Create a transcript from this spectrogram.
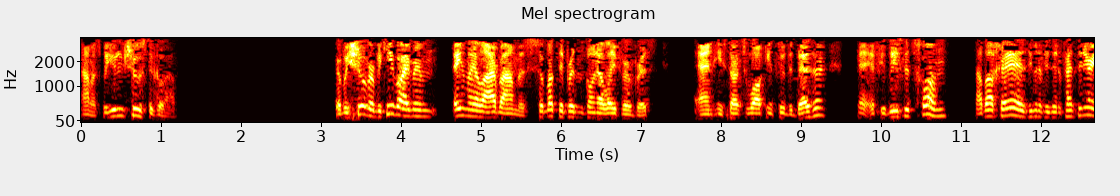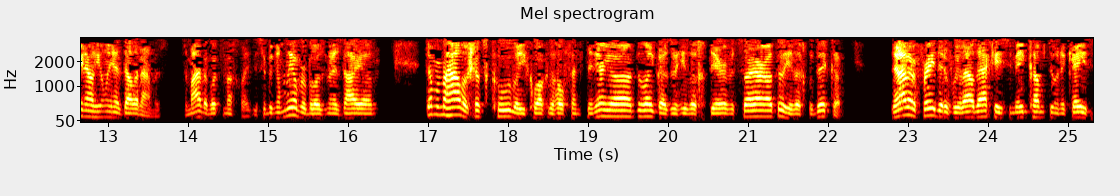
Amos, but you didn't choose to go out. Rabbi Shuv, Rabbi Kiva, Arba So let's say a person's going to LA for a bris, and he starts walking through the desert. Eh, if he leaves the Tchum, is, even if he's in a fenced area, now he only has Dalat Amos. So Ma'ada, what's Machlai? This should become Leover, but Lozman Azaya, Domer Mahalach, that's cool, you can walk the whole fenced in area, the like Gazu Hilach there, V'Sayar Atu Hilach B'Bika. They're not afraid that if we allow that case, he may come to in a case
